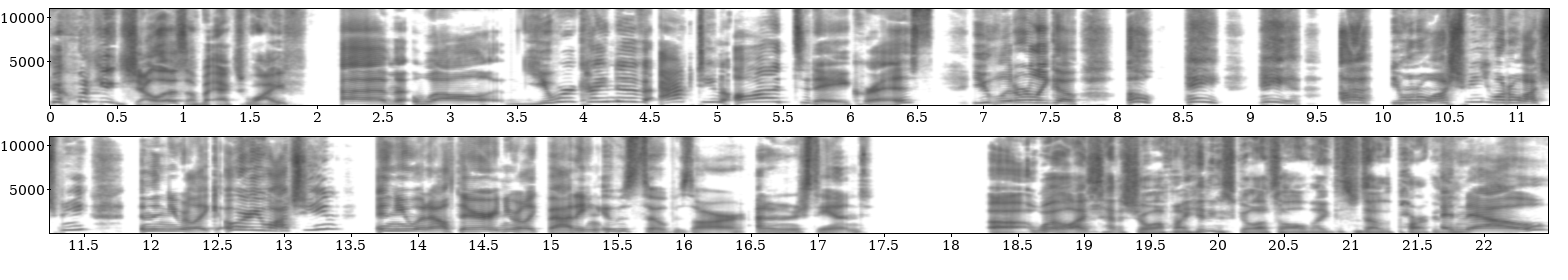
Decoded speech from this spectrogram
are you jealous of my ex-wife? Um, well, you were kind of acting odd today, Kris. You literally go, "Oh, hey, hey, uh, you want to watch me? You want to watch me?" And then you were like, "Oh, are you watching?" And you went out there and you were like batting. It was so bizarre. I don't understand. Uh, well, I just had to show off my hitting skill. That's all. Like this one's out of the park. And now,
